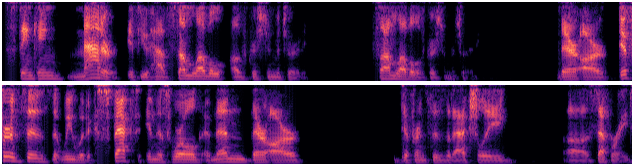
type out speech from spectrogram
stinking matter if you have some level of Christian maturity, some level of Christian maturity. There are differences that we would expect in this world, and then there are differences that actually uh, separate.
